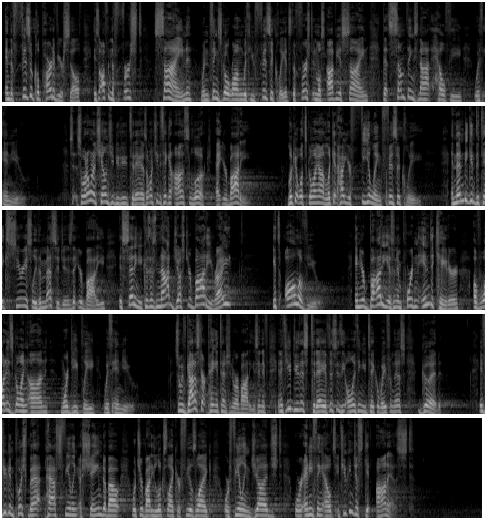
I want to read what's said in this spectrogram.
and the physical part of yourself is often the first sign when things go wrong with you physically. It's the first and most obvious sign that something's not healthy within you. So, what I want to challenge you to do today is I want you to take an honest look at your body. Look at what's going on. Look at how you're feeling physically. And then begin to take seriously the messages that your body is sending you. Because it's not just your body, right? It's all of you. And your body is an important indicator of what is going on more deeply within you. So we've got to start paying attention to our bodies. And if, and if you do this today, if this is the only thing you take away from this, good. If you can push back past feeling ashamed about what your body looks like or feels like, or feeling judged, or anything else, if you can just get honest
